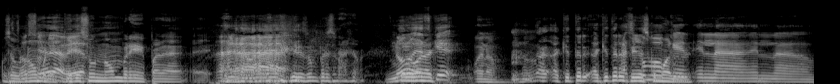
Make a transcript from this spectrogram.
O sea, un hombre, a quieres un nombre para... Ah. quieres un personaje. No, Pero es bueno, que, bueno, ¿no? ¿A, a qué te, a qué te Así refieres como, como, que al- en, en la, en la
